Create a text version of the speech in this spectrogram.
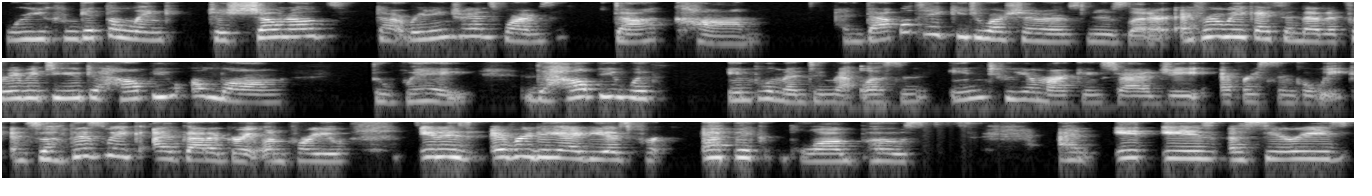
where you can get the link to shownotes.readingtransforms.com. And that will take you to our show notes newsletter. Every week I send out a freebie to you to help you along the way and to help you with implementing that lesson into your marketing strategy every single week. And so this week I've got a great one for you. It is everyday ideas for epic blog posts. And it is a series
